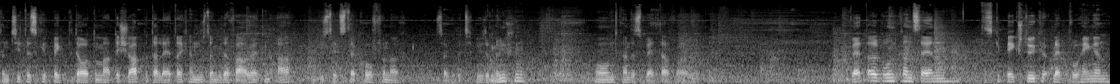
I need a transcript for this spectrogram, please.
dann zieht das Gepäck wieder automatisch ab. Der Leitrechner muss dann wieder verarbeiten, ah, du bist jetzt der Koffer nach, sage ich jetzt wieder München und kann das weiter verarbeiten. Weiterer Grund kann sein, das Gepäckstück bleibt wo hängen,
